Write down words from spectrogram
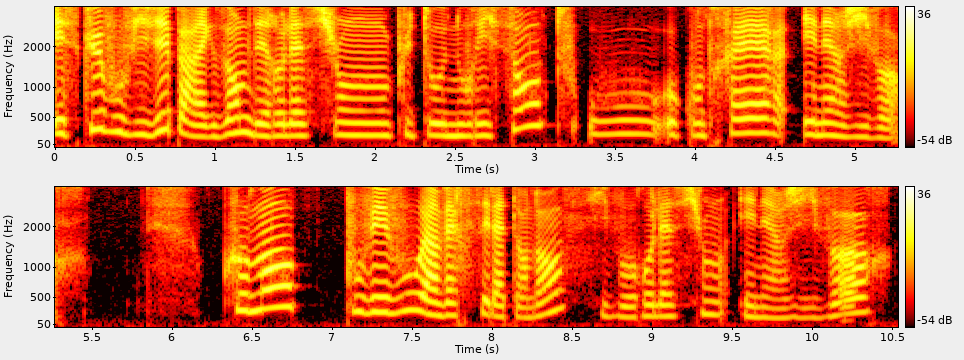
Est-ce que vous vivez par exemple des relations plutôt nourrissantes ou au contraire énergivores? Comment pouvez-vous inverser la tendance si vos relations énergivores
